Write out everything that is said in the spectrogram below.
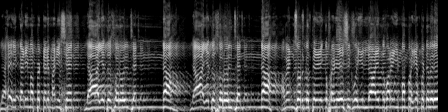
ലഹരിക്കടിമപ്പെട്ട ഒരു മനുഷ്യൻ ലായദ് ജന്ന ലായദ് യദ്ഖുലുൽ ജന്ന അവൻ സ്വർഗത്തിലേക്ക് പ്രവേശിക്കുകയില്ല എന്ന് പറയുമ്പം പ്രിയപ്പെട്ടവര്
